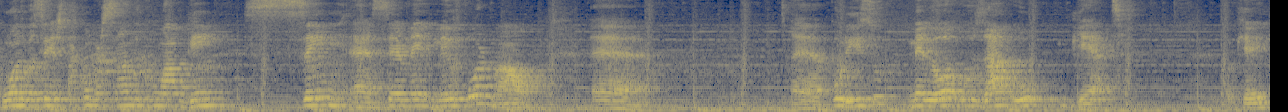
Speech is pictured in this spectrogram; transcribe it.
quando você está conversando com alguém sem é, ser meio, formal. É, é, por isso, melhor usar o get. Ok?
